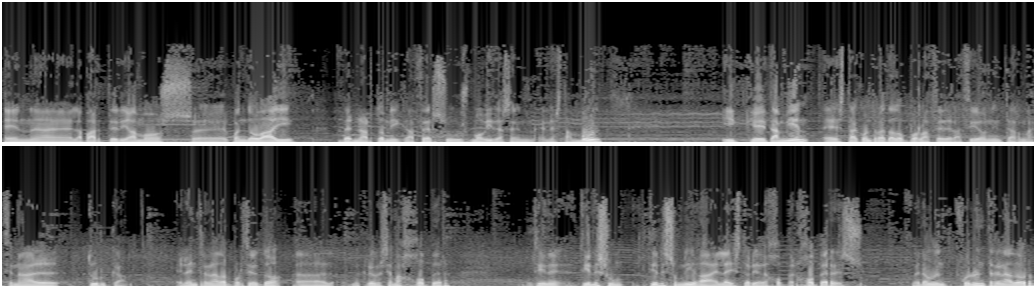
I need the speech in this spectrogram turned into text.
en eh, la parte, digamos, eh, cuando va ahí Bernard Tomic a hacer sus movidas en, en Estambul y que también está contratado por la Federación Internacional Turca. El entrenador, por cierto, eh, creo que se llama Hopper, tiene, tiene, su, tiene su miga en la historia de Hopper. Hopper es, un, fue un entrenador.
